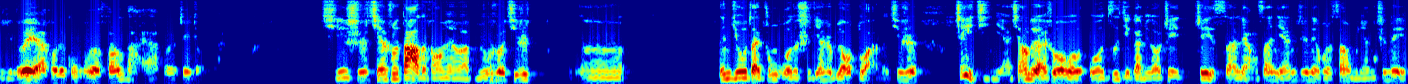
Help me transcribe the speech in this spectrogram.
理论呀，或者工作的方法呀，或者这种的。其实先说大的方面吧，比如说，其实，嗯、n g o 在中国的时间是比较短的。其实这几年相对来说，我我自己感觉到这这三两三年之内或者三五年之内，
